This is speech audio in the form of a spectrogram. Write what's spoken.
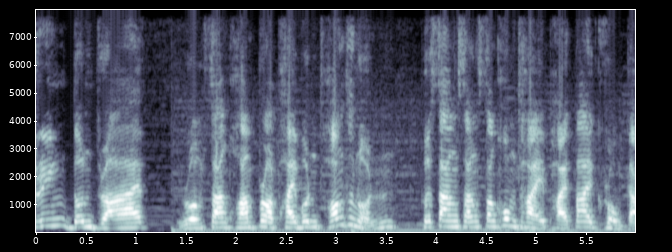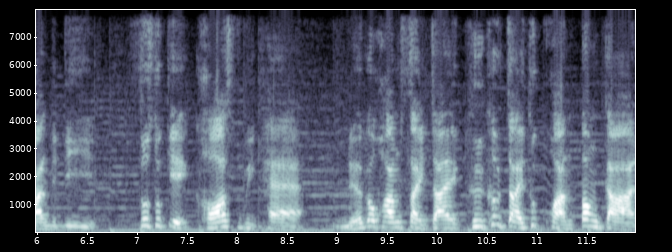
Drink Don't Drive รวมสร้างความปลอดภัยบนท้องถนน เพื่อสร้างสรรค์สังคมไทยภายใต้โครงการดีๆ Suzuki Cost We Care เหนือกว่าความใส่ใจคือเข้าใจทุกความต้องการ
